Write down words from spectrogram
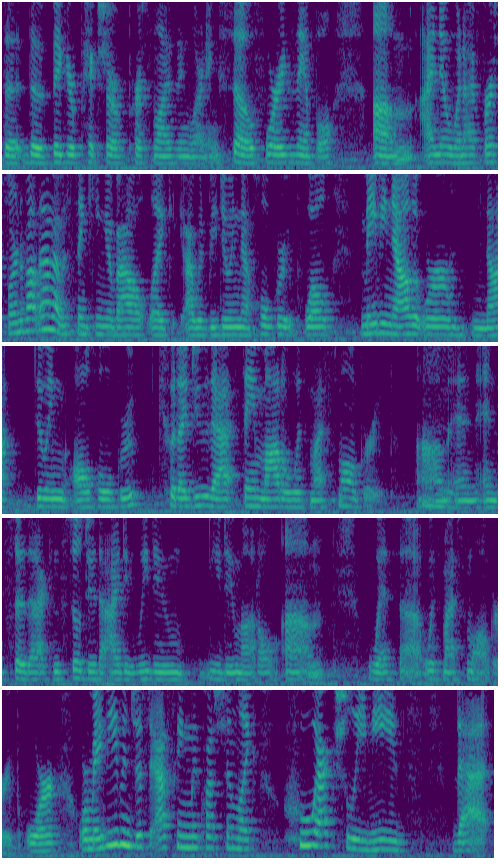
the the bigger picture of personalizing learning? So, for example, um, I know when I first learned about that, I was thinking about like I would be doing that whole group. Well, maybe now that we're not doing all whole group, could I do that same model with my small group? Um, and and so that I can still do the I do we do you do model um, with uh, with my small group, or or maybe even just asking the question like who actually needs that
